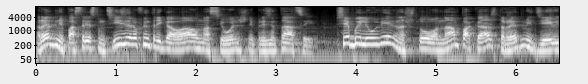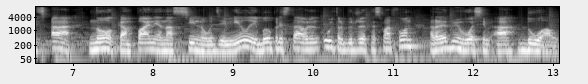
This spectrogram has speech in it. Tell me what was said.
Redmi посредством тизеров интриговал нас сегодняшней презентацией. Все были уверены, что нам покажут Redmi 9A, но компания нас сильно удивила и был представлен ультрабюджетный смартфон Redmi 8A Dual.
